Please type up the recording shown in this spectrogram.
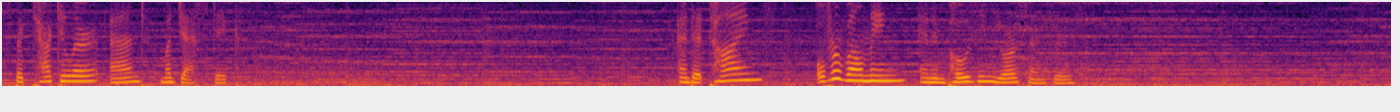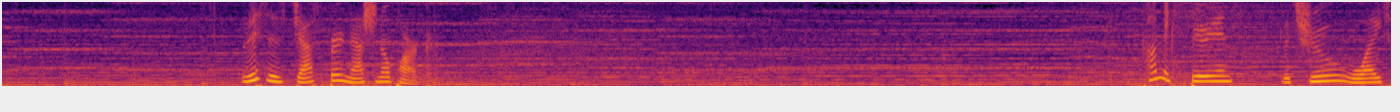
spectacular, and majestic. And at times overwhelming and imposing your senses. This is Jasper National Park. Come experience the true white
